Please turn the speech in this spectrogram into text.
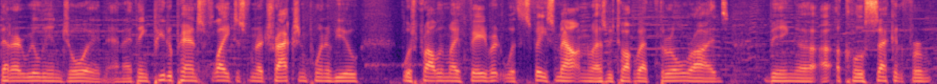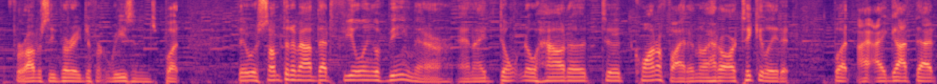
that I really enjoyed, and I think Peter Pan's flight, just from an attraction point of view, was probably my favorite. With Space Mountain, as we talk about thrill rides, being a, a close second for for obviously very different reasons, but there was something about that feeling of being there, and I don't know how to, to quantify it. I don't know how to articulate it, but I, I got that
